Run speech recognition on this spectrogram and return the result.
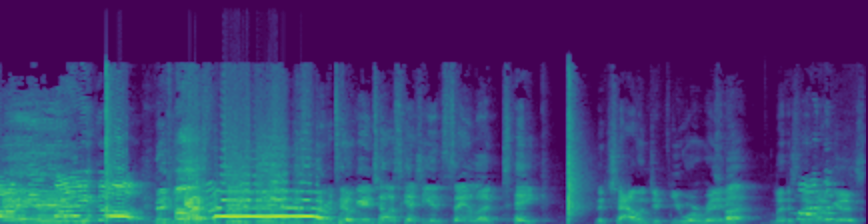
Hey! Michael! Thank you guys for tuning in. This is Luke Tailgate Challenge Sketchy and Sailor. Take the challenge if you are ready. Cut. Let us know how it goes.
